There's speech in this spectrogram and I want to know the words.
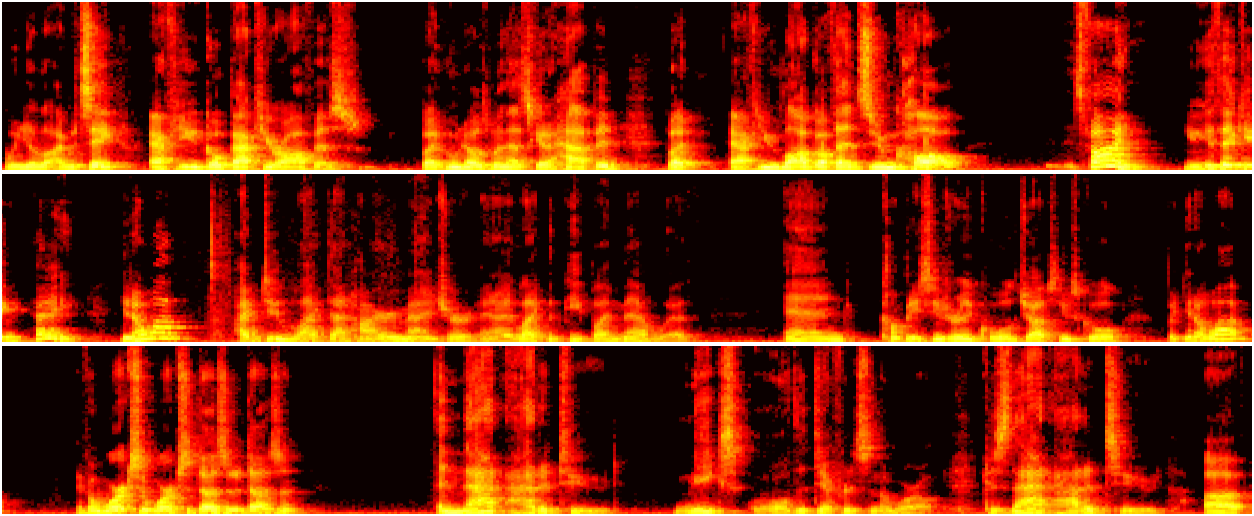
when you I would say after you go back to your office, but who knows when that's going to happen, but after you log off that Zoom call, it's fine you're thinking, hey, you know what? I do like that hiring manager and I like the people I met with. And company seems really cool, the job seems cool. But you know what? If it works, it works. It doesn't, it doesn't. And that attitude makes all the difference in the world. Because that attitude of,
